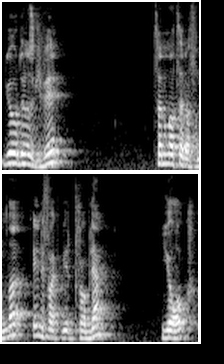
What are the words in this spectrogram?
Gördüğünüz gibi tanıma tarafında en ufak bir problem yok.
